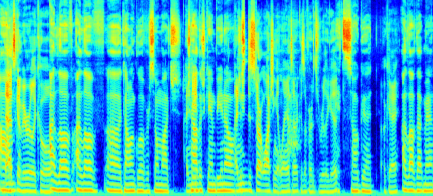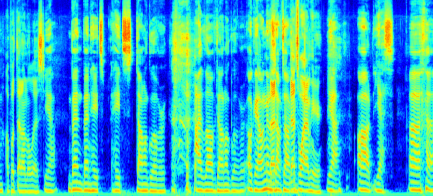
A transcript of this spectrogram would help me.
That's going to be really cool. Um, I love I love uh, Donald Glover so much. need- Childish Gambino, I just- need to start watching Atlanta because I've heard it's really good. it's so good. Okay, I love that man. I'll put that on the list. Yeah. Ben Ben hates hates Donald Glover. I love Donald Glover. Okay, I'm gonna That- stop talking. That's why I'm here. Yeah. Uh yes. Uh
